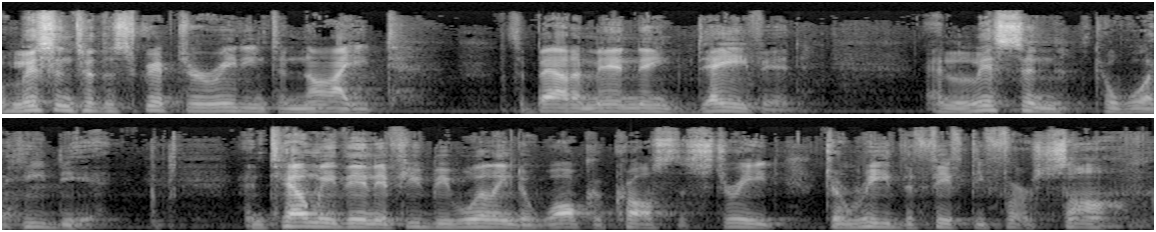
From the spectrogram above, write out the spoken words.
Well, listen to the scripture reading tonight. It's about a man named David, and listen to what he did. And tell me then if you'd be willing to walk across the street to read the 51st Psalm.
